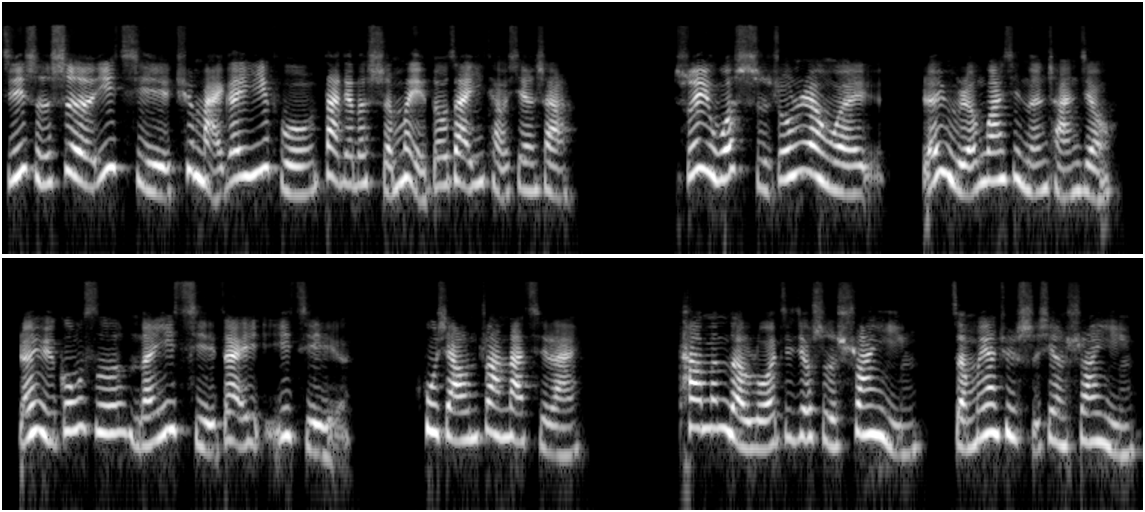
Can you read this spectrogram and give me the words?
即使是一起去买个衣服，大家的审美都在一条线上。所以我始终认为，人与人关系能长久，人与公司能一起在一起。互相壮大起来，他们的逻辑就是双赢。怎么样去实现双赢？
